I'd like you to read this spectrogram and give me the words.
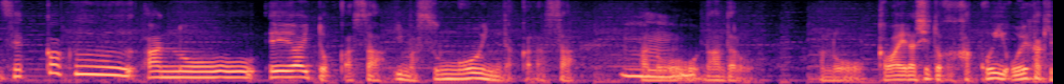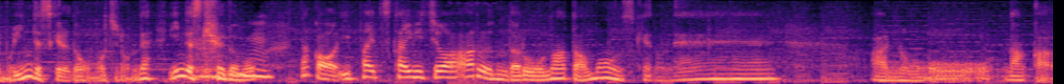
せっかくあの AI とかさ今すごいんだからさ、うん、あのなんだろうあの可愛らしいとかかっこいいお絵描きもいいんですけれどももちろんね。いいんですけれども、うんうん、なんかいっぱい使い道はあるんだろうなとは思うんですけどね。あのなんか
